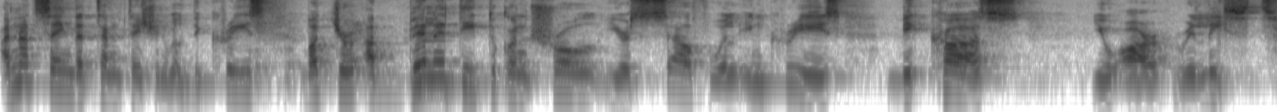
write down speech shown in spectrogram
I'm not saying that temptation will decrease, but your ability to control yourself will increase because you are released.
